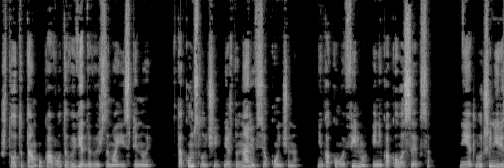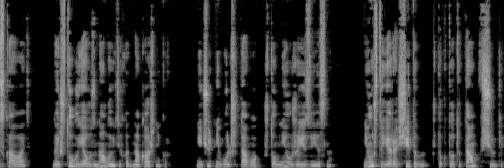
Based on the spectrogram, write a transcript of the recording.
Что-то там у кого-то выведываешь за моей спиной. В таком случае между нами все кончено. Никакого фильма и никакого секса. Нет, лучше не рисковать. Да и что бы я узнал у этих однокашников? Ничуть не больше того, что мне уже известно. Неужто я рассчитываю, что кто-то там, в щуке,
